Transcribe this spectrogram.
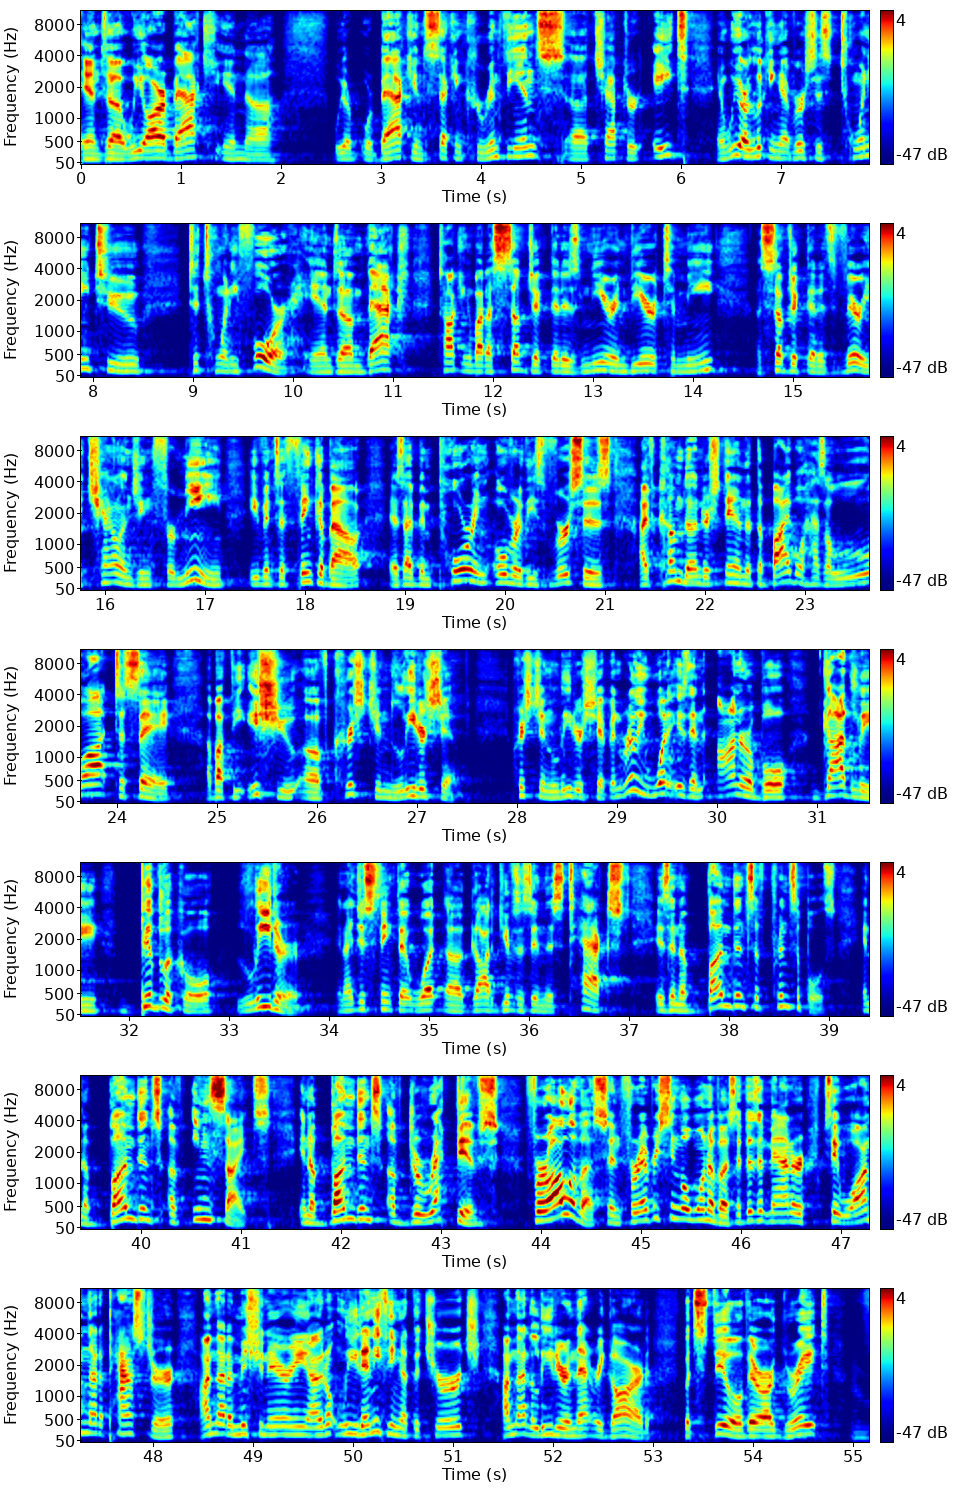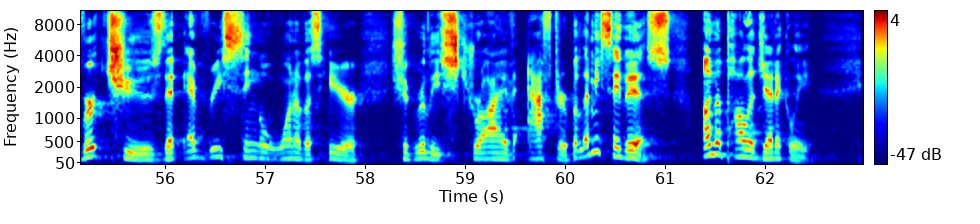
And uh, we are back in. Uh, we are, we're back in Second Corinthians uh, chapter 8, and we are looking at verses 22 to 24. And um, back talking about a subject that is near and dear to me, a subject that is very challenging for me even to think about. As I've been poring over these verses, I've come to understand that the Bible has a lot to say about the issue of Christian leadership. Christian leadership, and really what is an honorable, godly, biblical leader. And I just think that what uh, God gives us in this text is an abundance of principles, an abundance of insights, an abundance of directives for all of us and for every single one of us. It doesn't matter. You say, well, I'm not a pastor, I'm not a missionary, I don't lead anything at the church, I'm not a leader in that regard. But still, there are great virtues that every single one of us here should really strive after. But let me say this unapologetically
